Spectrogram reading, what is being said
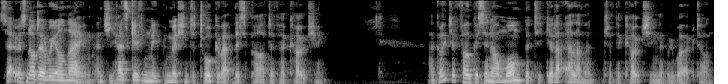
Sarah's not a real name, and she has given me permission to talk about this part of her coaching. I'm going to focus in on one particular element of the coaching that we worked on.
